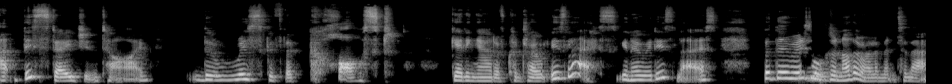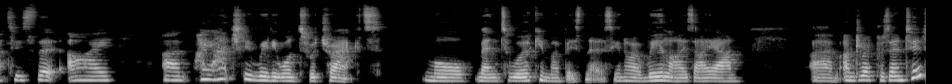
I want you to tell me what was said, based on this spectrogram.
at this stage in time, the risk of the cost getting out of control is less. You know, it is less. But there is also another element to that is that I um, I actually really want to attract more men to work in my business. You know, I realise I am um, underrepresented.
